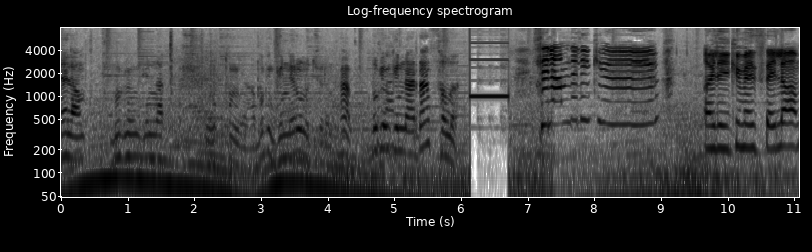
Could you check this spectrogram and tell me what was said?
Selam. Bugün günler... Unuttum ya. Bugün günleri unutuyorum. Ha, bugün günlerden salı. Selamünaleyküm. Aleyküm selam.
